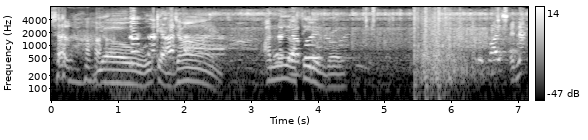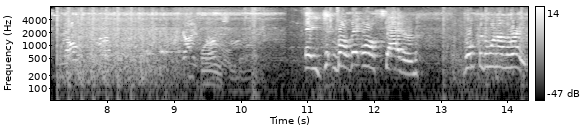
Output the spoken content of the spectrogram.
Shut up. Yo, look at John. I know y'all see this, bro. Is that wrong? Guys, Promise normal. you, bro. Hey, bro, they all scattered. Go for the one on the right.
